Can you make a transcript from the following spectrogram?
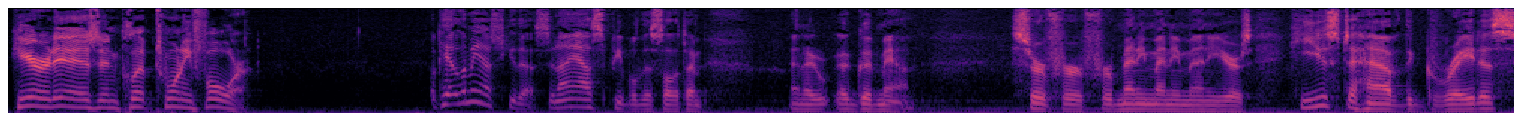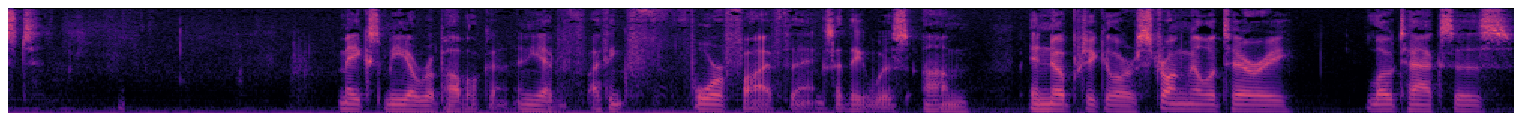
Here it is in clip 24 Okay, let me ask you this, and I ask people this all the time, and a, a good man served for, for many, many, many years. He used to have the greatest makes me a Republican, and he had, I think, four or five things. I think it was, um, in no particular, strong military, low taxes,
